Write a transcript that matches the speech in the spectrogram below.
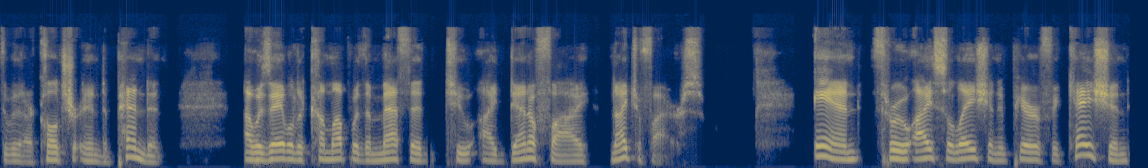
that are culture independent, I was able to come up with a method to identify nitrifiers. And through isolation and purification,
